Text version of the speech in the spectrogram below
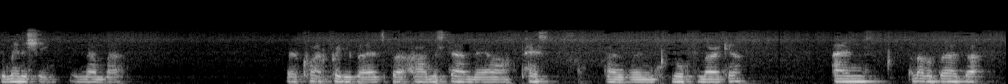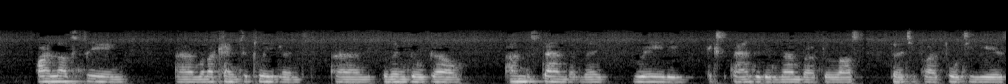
diminishing in number. They're quite pretty birds, but I understand they are pests over in North America. And another bird that I love seeing um, when I came to Cleveland, um, the ring-billed gull, understand that they've really expanded in number over the last 35, 40 years.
